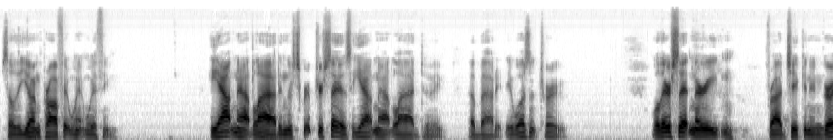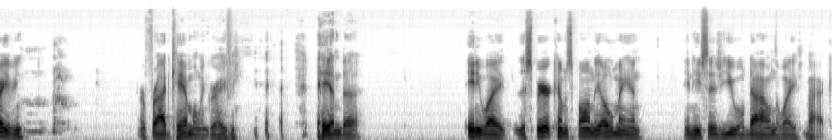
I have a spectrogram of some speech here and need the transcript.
So the young prophet went with him. He out and out lied, and the scripture says he out and out lied to him about it. It wasn't true. Well, they're sitting there eating fried chicken and gravy, or fried camel and gravy. and uh, anyway, the Spirit comes upon the old man, and he says, You will die on the way back.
